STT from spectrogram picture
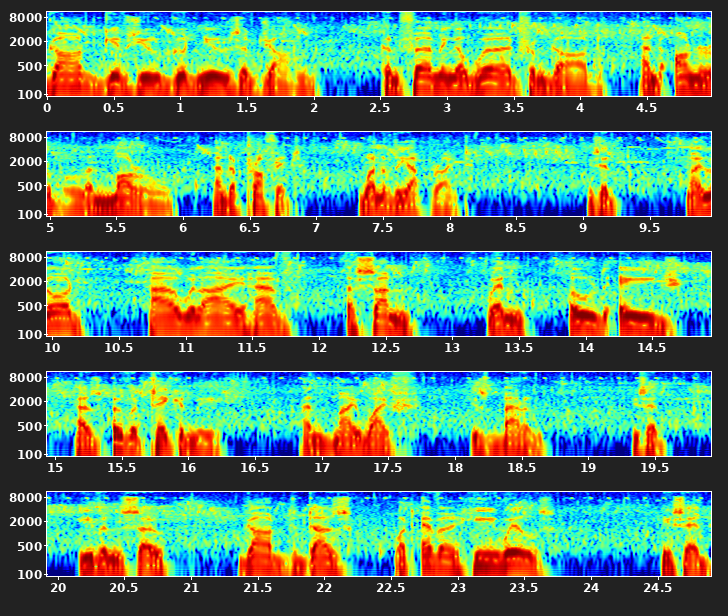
God gives you good news of John, confirming a word from God, and honorable and moral, and a prophet, one of the upright. He said, My Lord, how will I have a son when old age has overtaken me? And my wife is barren. He said, Even so, God does whatever he wills. He said,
